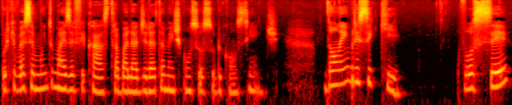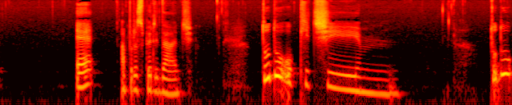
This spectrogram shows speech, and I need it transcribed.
porque vai ser muito mais eficaz trabalhar diretamente com o seu subconsciente. Então, lembre-se que você é a prosperidade. Tudo o que te tudo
